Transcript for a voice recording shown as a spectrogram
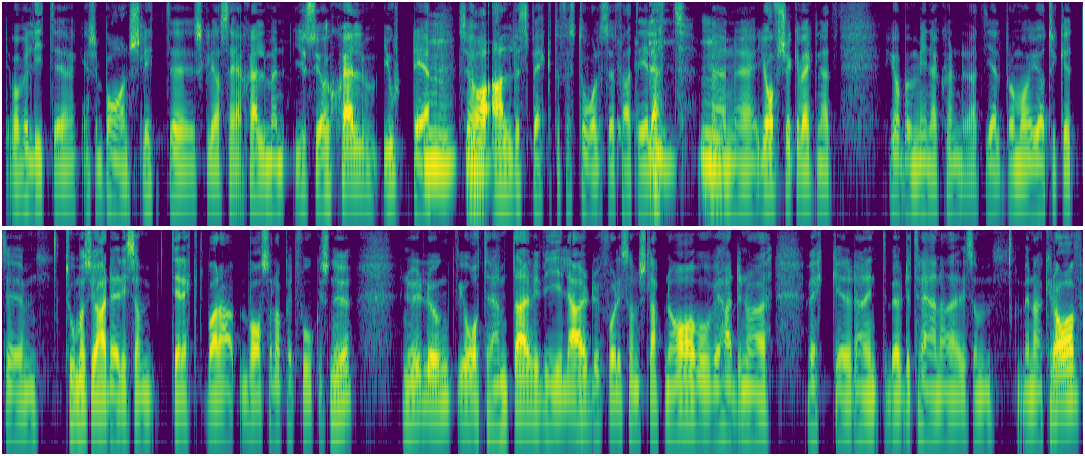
det var väl lite kanske barnsligt eh, skulle jag säga själv men just jag har själv gjort det så jag har all respekt och förståelse för att det är lätt men eh, jag försöker verkligen att jobba med mina kunder, att hjälpa dem och jag tycker att eh, Thomas och jag hade liksom direkt bara Vasaloppet fokus nu. Nu är det lugnt, vi återhämtar, vi vilar, du får liksom slappna av och vi hade några veckor där han inte behövde träna liksom, med några krav.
